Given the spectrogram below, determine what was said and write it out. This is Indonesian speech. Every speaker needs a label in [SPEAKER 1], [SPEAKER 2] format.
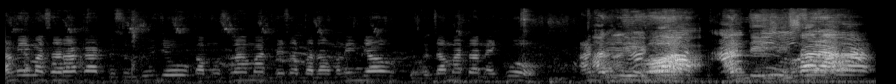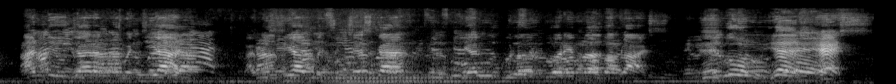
[SPEAKER 1] Kami masyarakat Dusun Tujuh, Kamu Selamat, Desa Padang Meninjau, Kecamatan Eko
[SPEAKER 2] anti hoak, anti sara, anti ujaran kebencian. Kami siap mensukseskan pilihan gubernur 2018.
